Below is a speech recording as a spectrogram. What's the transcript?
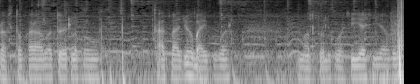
રસ્તો ખરાબ હતો એટલે બહુ થાક લાગ્યો બાઇક ઉપર મરતોલી પહોંચી ગયા છીએ આપણે.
